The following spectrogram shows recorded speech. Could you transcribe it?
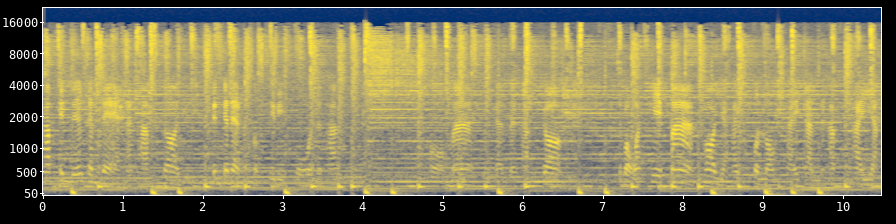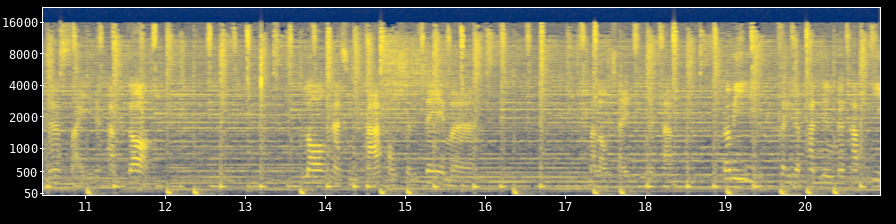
ครับเป็นเนื้อกันแดดนะครับ ก็เป็นกันแดดผสมซิลิโคนนะครับหอมมากเหมือนกันนะครับ ก็จะบอกว่าเทพมากก็อยากให้ทุกคนลองใช้กันนะครับ ใครอยากหน้าใสนะครับ ก็ ลองหาสินค้าของเซนเต้มา มาลองใช้ดูนะครับ ก็มีอีกผลิตภัณฑ์หนึ่งนะครับ ที่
